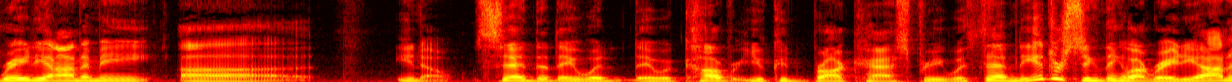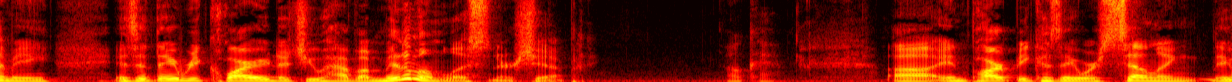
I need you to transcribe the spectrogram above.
Radionomy, uh, you know, said that they would they would cover you could broadcast free with them. The interesting thing about Radionomy is that they required that you have a minimum listenership. Okay, Uh, in part because they were selling, they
